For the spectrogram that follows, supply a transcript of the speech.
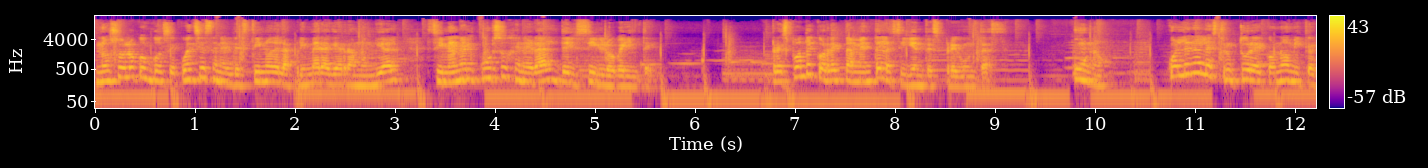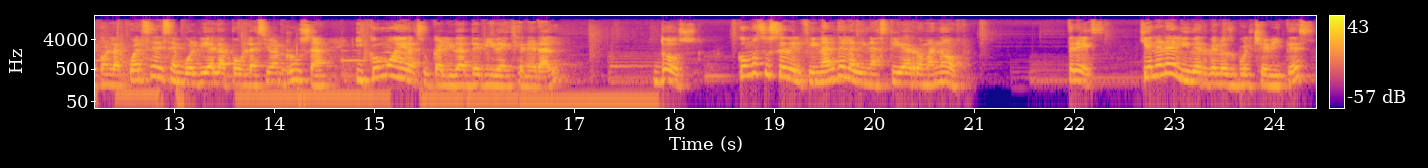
no solo con consecuencias en el destino de la Primera Guerra Mundial, sino en el curso general del siglo XX. Responde correctamente las siguientes preguntas. 1. ¿Cuál era la estructura económica con la cual se desenvolvía la población rusa y cómo era su calidad de vida en general? 2. ¿Cómo sucede el final de la dinastía Romanov? 3. ¿Quién era el líder de los bolcheviques?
